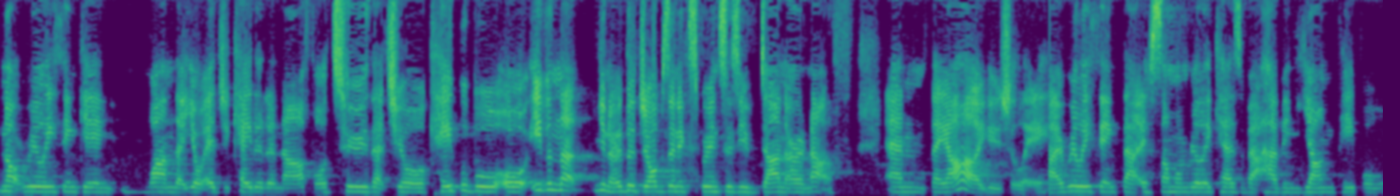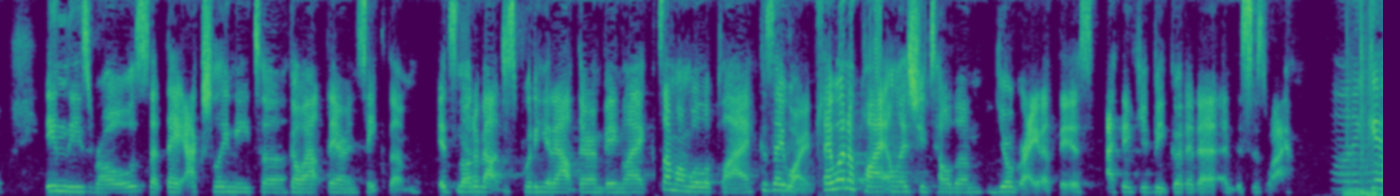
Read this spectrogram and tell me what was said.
not really thinking, one, that you're educated enough, or two, that you're capable, or even that, you know, the jobs and experiences you've done are enough and they are usually. I really think that if someone really cares about having young people in these roles, that they actually need to go out there and seek them. It's not about just putting it out there and being like, someone will apply, because they won't. They won't apply unless you tell them, you're great at this. I think you'd be good at it, and this is why. Get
